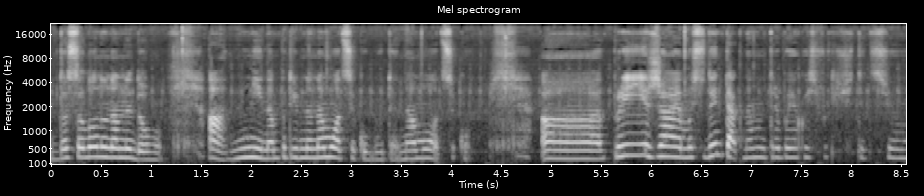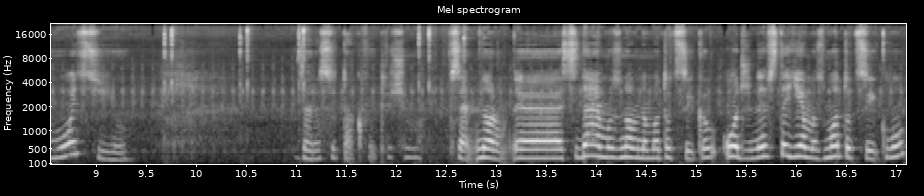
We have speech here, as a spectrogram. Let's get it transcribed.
до салону нам недовго. А, ні, нам потрібно на моцику бути. На моцику. А, приїжджаємо сюди. Так, нам треба якось виключити цю емоцію. Зараз отак виключимо. Все, норм. Е, сідаємо знов на мотоцикл. Отже, не встаємо з мотоциклу.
